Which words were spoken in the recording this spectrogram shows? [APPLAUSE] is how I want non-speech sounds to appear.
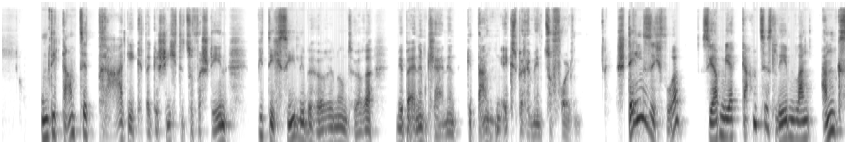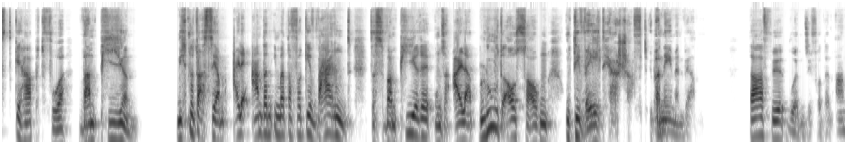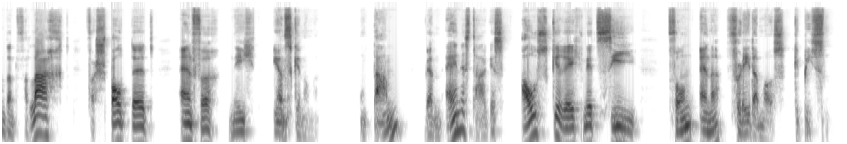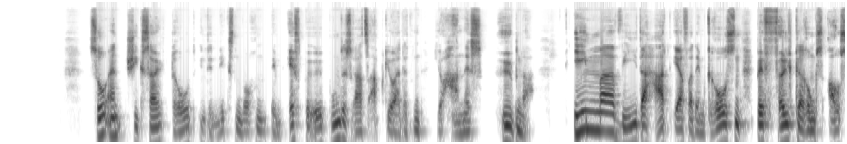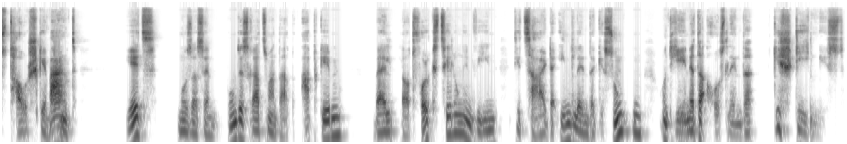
Um die ganze Tragik der Geschichte zu verstehen, bitte ich Sie, liebe Hörerinnen und Hörer, mir bei einem kleinen Gedankenexperiment zu folgen. Stellen Sie sich vor, Sie haben Ihr ganzes Leben lang Angst gehabt vor Vampiren. Nicht nur das, Sie haben alle anderen immer davor gewarnt, dass Vampire unser aller Blut aussaugen und die Weltherrschaft übernehmen werden. Dafür wurden Sie von den anderen verlacht, verspottet, einfach nicht ernst genommen. Und dann werden eines Tages ausgerechnet Sie von einer Fledermaus gebissen. So ein Schicksal droht in den nächsten Wochen dem FPÖ-Bundesratsabgeordneten Johannes Hübner. Immer wieder hat er vor dem großen Bevölkerungsaustausch gewarnt. Jetzt muss er sein Bundesratsmandat abgeben, weil laut Volkszählung in Wien die Zahl der Inländer gesunken und jene der Ausländer gestiegen ist.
